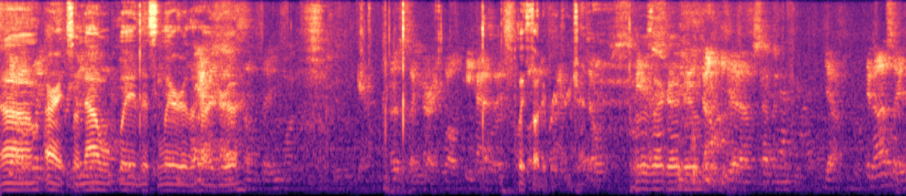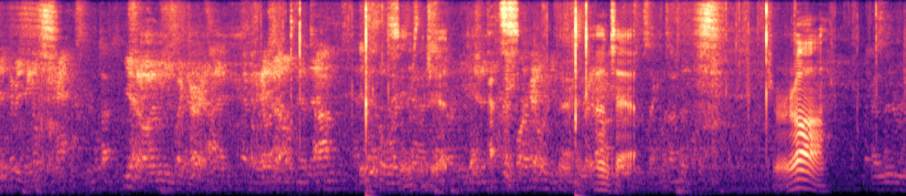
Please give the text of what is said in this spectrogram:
Um, all right, so now we'll play this Lair of the Hydra. I was just like, all right, well, he has it. Play Thunderbreak Regent. What does that guy do? Yeah. Yeah. And honestly, I did everything else passed. Yeah. So I mean, it's like, all right, I don't know. And then Seems legit. Pass. Untap. Draw. I literally,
